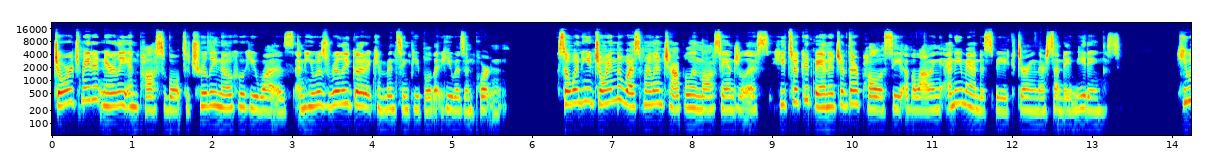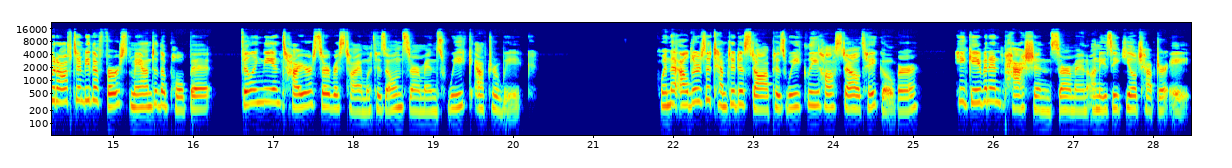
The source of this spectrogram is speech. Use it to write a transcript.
George made it nearly impossible to truly know who he was, and he was really good at convincing people that he was important. So when he joined the Westmoreland Chapel in Los Angeles, he took advantage of their policy of allowing any man to speak during their Sunday meetings. He would often be the first man to the pulpit, filling the entire service time with his own sermons week after week. When the elders attempted to stop his weekly hostile takeover, he gave an impassioned sermon on Ezekiel chapter 8.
